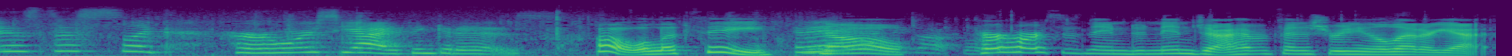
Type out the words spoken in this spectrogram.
Is this like her horse? Yeah, I think it is. Oh well, let's see. It is. No, her horse is named Ninja. I haven't finished reading the letter yet.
